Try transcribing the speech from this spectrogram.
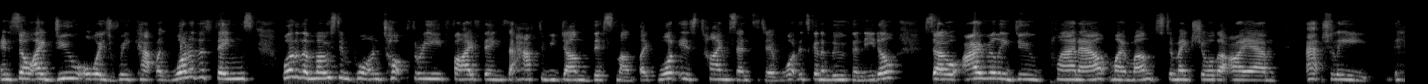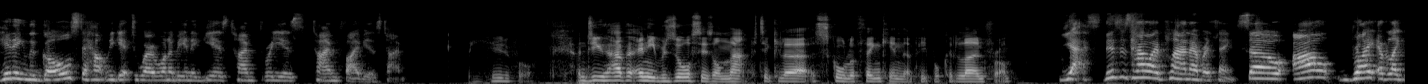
And so I do always recap like what are the things, what are the most important top three, five things that have to be done this month? Like what is time sensitive? What is going to move the needle? So I really do plan out my months to make sure that I am actually hitting the goals to help me get to where I want to be in a year's time, three years' time, five years' time. Beautiful. And do you have any resources on that particular school of thinking that people could learn from? Yes, this is how I plan everything. So I'll write like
